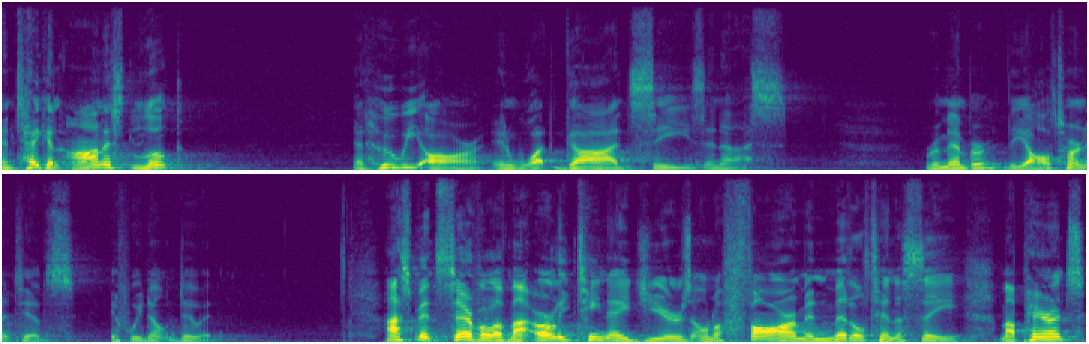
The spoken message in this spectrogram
and take an honest look at who we are and what God sees in us? Remember the alternatives if we don't do it. I spent several of my early teenage years on a farm in Middle Tennessee. My parents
